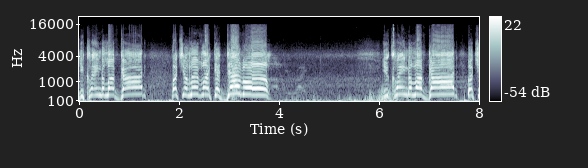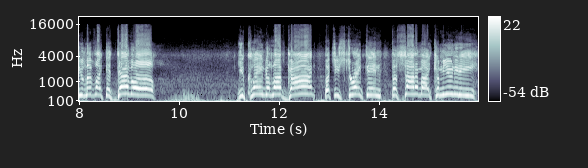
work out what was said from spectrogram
You claim to love God, but you live like the devil. You claim to love God, but you live like the devil. You claim to love God, but you strengthen the sodomite community.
